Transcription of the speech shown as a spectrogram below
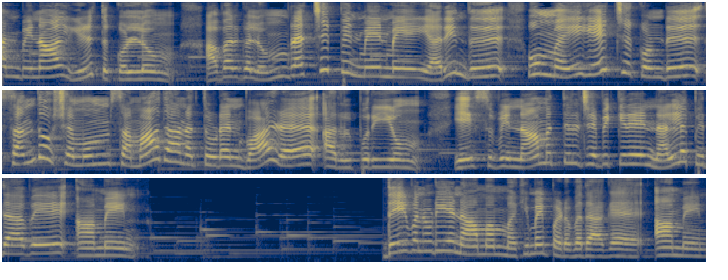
அன்பினால் இழுத்து கொள்ளும் அவர்களும் ரட்சிப்பின் மேன்மையை அறிந்து உம்மை ஏற்றுக்கொண்டு சந்தோஷமும் சமாதானத்துடன் வாழ அருள் புரியும். இயேசுவின் நாமத்தில் ஜெபிக்கிறேன் நல்ல பிதாவே ஆமேன். தேவனுடைய நாமம் மகிமைப்படுவதாக ஆமேன்.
